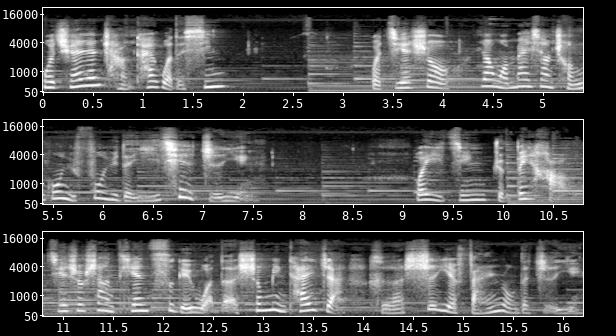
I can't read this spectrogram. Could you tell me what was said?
我全然敞开我的心，我接受让我迈向成功与富裕的一切指引。我已经准备好接受上天赐给我的生命开展和事业繁荣的指引。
